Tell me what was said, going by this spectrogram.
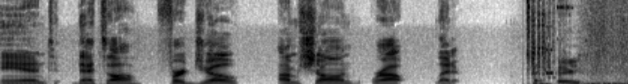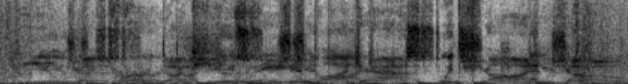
And that's all. For Joe, I'm Sean. We're out. Later. Peace. Just heard the Cuse Nation podcast with Sean and Joe.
